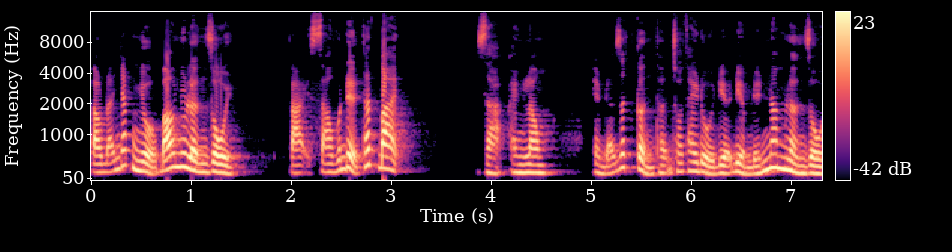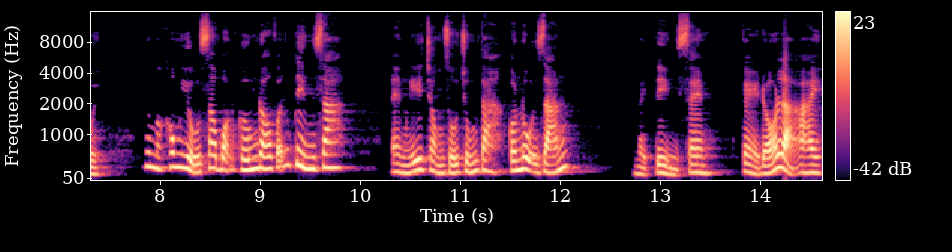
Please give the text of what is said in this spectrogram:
Tao đã nhắc nhở bao nhiêu lần rồi. Tại sao vấn đề thất bại? Dạ anh Long, em đã rất cẩn thận cho thay đổi địa điểm đến 5 lần rồi. Nhưng mà không hiểu sao bọn cớm đó vẫn tìm ra. Em nghĩ trong số chúng ta có nội gián. Mày tìm xem, kẻ đó là ai?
